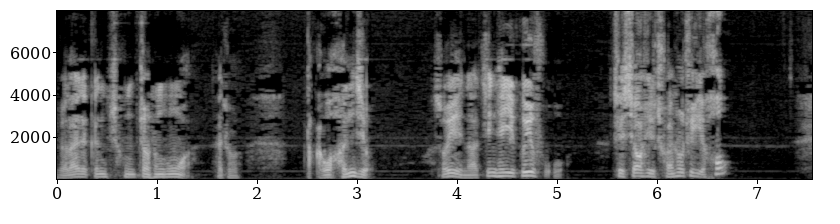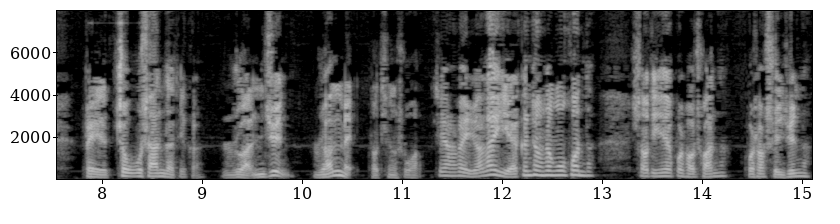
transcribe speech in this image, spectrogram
原来就跟郑郑成功啊，他就打过很久，所以呢，今天一归府，这消息传出去以后，被舟山的这个阮俊、阮美都听说了。这二位原来也跟郑成功混的，手底下不少船呢，不少水军呢，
